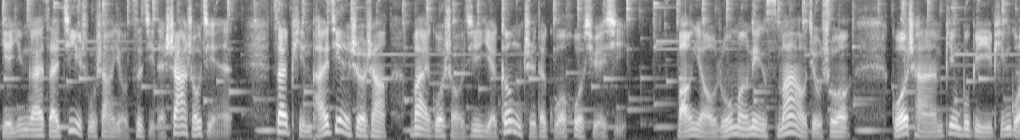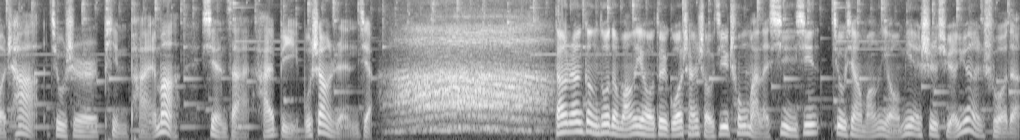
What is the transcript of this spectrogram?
也应该在技术上有自己的杀手锏，在品牌建设上，外国手机也更值得国货学习。网友如梦令 smile 就说：“国产并不比苹果差，就是品牌嘛，现在还比不上人家。”当然，更多的网友对国产手机充满了信心，就像网友面试学院说的：“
